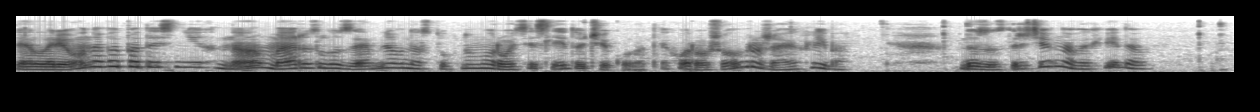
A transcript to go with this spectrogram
Для Ларіона випаде сніг на мерзлу землю в наступному році слід очікувати хорошого врожаю хліба. До зустрічі в нових відео!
